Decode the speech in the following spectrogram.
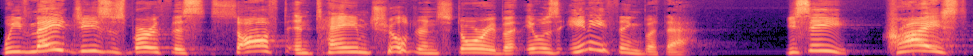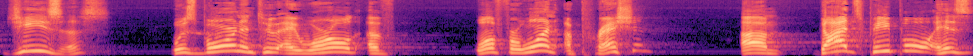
We've made Jesus' birth this soft and tame children's story, but it was anything but that. You see, Christ, Jesus, was born into a world of, well, for one, oppression. Um, God's people, his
